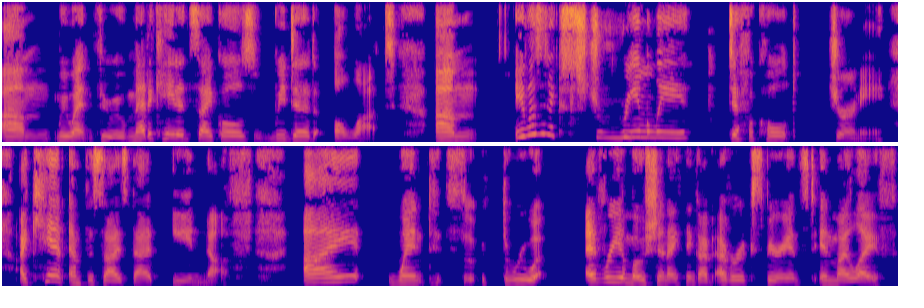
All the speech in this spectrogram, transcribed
um, we went through medicated cycles, we did a lot. Um, it was an extremely difficult journey. I can't emphasize that enough. I went th- through every emotion I think I've ever experienced in my life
